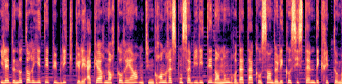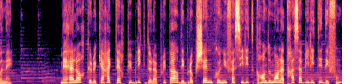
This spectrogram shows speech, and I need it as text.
Il est de notoriété publique que les hackers nord-coréens ont une grande responsabilité dans nombre d'attaques au sein de l'écosystème des crypto-monnaies. Mais alors que le caractère public de la plupart des blockchains connus facilite grandement la traçabilité des fonds,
